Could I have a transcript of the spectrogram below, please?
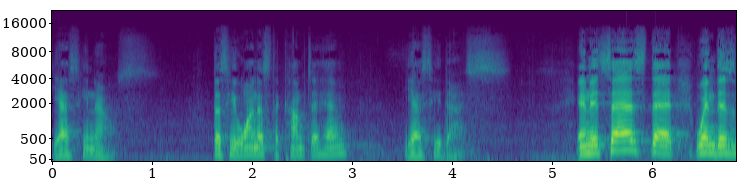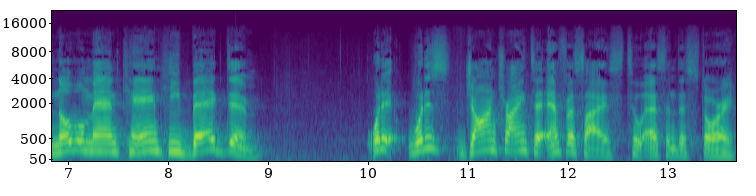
Yes, He knows. Does He want us to come to Him? Yes, He does. And it says that when this nobleman came, he begged him. what, it, what is John trying to emphasize to us in this story?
